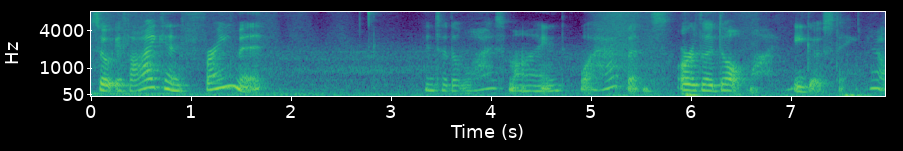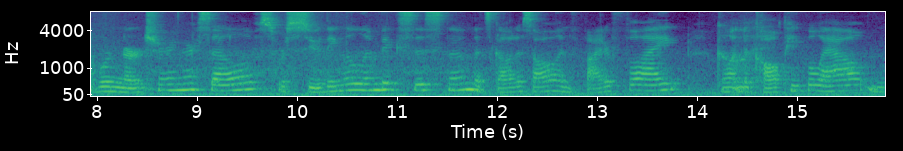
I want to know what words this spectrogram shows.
So if I can frame it into the wise mind, what happens? Or the adult mind, ego state. Yeah, we're nurturing ourselves. We're soothing the limbic system that's got us all in fight or flight, wanting to call people out and,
